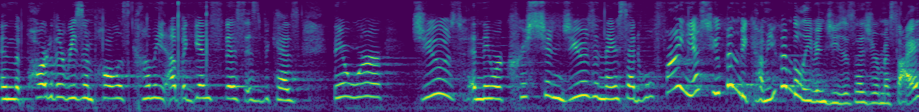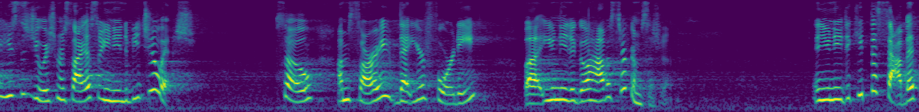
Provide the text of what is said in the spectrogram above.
And the part of the reason Paul is coming up against this is because there were Jews and they were Christian Jews, and they said, Well, fine, yes, you can become, you can believe in Jesus as your Messiah. He's the Jewish Messiah, so you need to be Jewish. So I'm sorry that you're 40, but you need to go have a circumcision. And you need to keep the Sabbath,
